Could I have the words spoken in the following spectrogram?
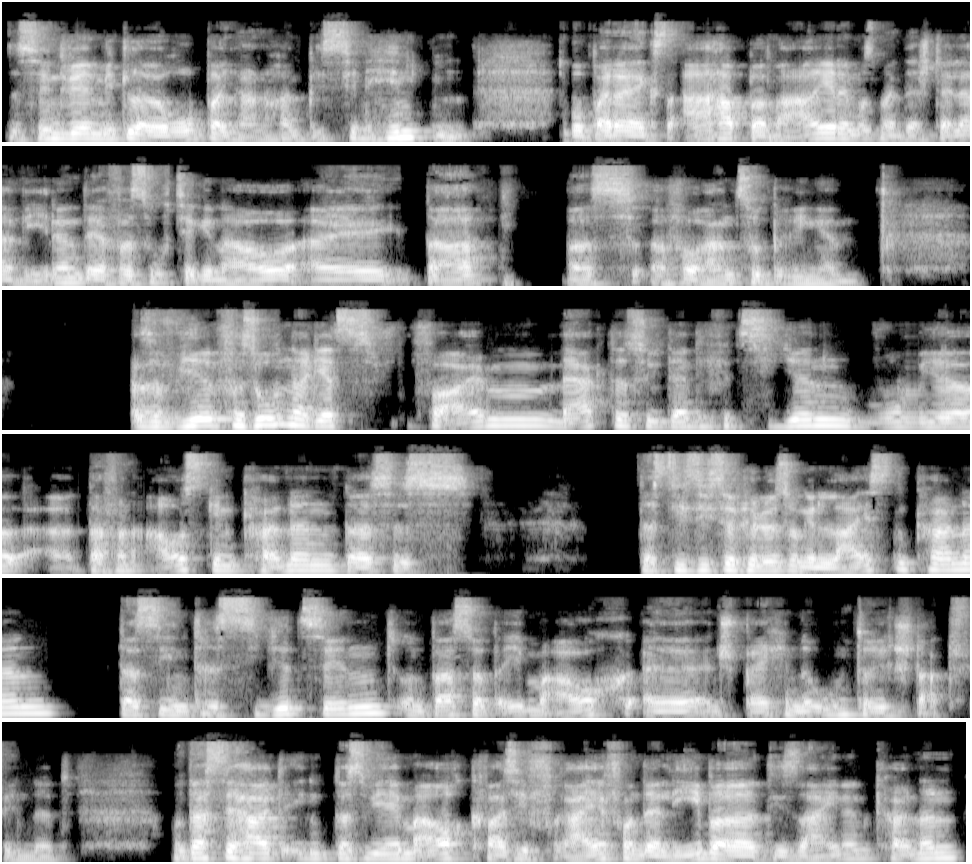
Da sind wir in Mitteleuropa ja noch ein bisschen hinten. Wobei der XA-Hub Bavaria, der muss man an der Stelle erwähnen, der versucht ja genau äh, da was äh, voranzubringen. Also wir versuchen halt jetzt vor allem Märkte zu identifizieren, wo wir äh, davon ausgehen können, dass es, dass die sich solche Lösungen leisten können, dass sie interessiert sind und dass dort eben auch äh, entsprechender Unterricht stattfindet. Und dass sie halt, dass wir eben auch quasi frei von der Leber designen können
